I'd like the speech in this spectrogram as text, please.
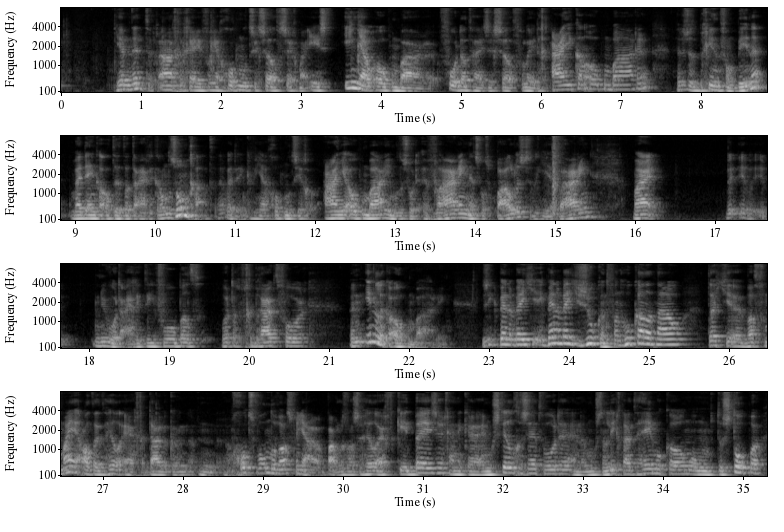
je hebt net aangegeven van ja, God moet zichzelf zeg maar eerst in jou openbaren voordat hij zichzelf volledig aan je kan openbaren. Dus het begint van binnen. Wij denken altijd dat het eigenlijk andersom gaat. Wij denken van ja, God moet zich aan je openbaren. Je moet een soort ervaring, net zoals Paulus, die ervaring. Maar eh, nu wordt eigenlijk die voorbeeld wordt er gebruikt voor een innerlijke openbaring. Dus ik ben een beetje, ik ben een beetje zoekend van hoe kan het nou dat je, wat voor mij altijd heel erg duidelijk een, een, godswonder was, van ja, Paulus was heel erg verkeerd bezig en ik, eh, hij moest stilgezet worden en er moest een licht uit de hemel komen om hem te stoppen.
